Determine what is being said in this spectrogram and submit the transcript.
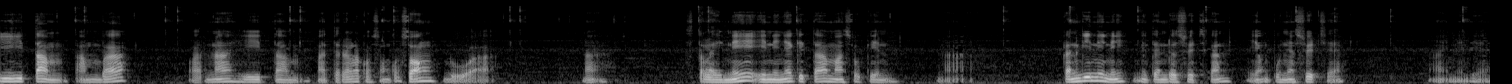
hitam tambah warna hitam. Material 002 nah setelah ini ininya kita masukin nah kan gini nih Nintendo Switch kan yang punya Switch ya nah ini dia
